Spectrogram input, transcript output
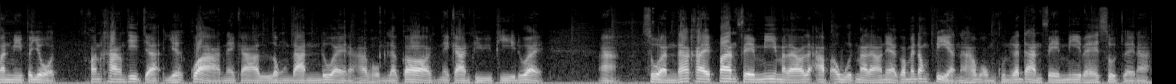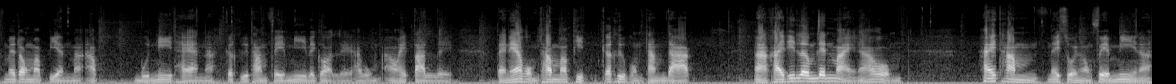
มันมีประโยชน์ค่อนข้างที่จะเยอะกว่าในการลงดันด้วยนะครับผมแล้วก็ในการ PVP ด้วยอ่า ส่วนถ้าใครปั้นเฟมมี่มาแล้วและอัพอาวุธมาแล้วเนี่ยก็ไม่ต้องเปลี่ยนนะครับผมคุณก็ดันเฟมมี่ไปให้สุดเลยนะ ไม่ต้องมาเปลี่ยนมาอัพบุนนี่แทนนะก็คือทำเฟมมี่ไปก่อนเลยครับผมเอาให้ตันเลย แต่เนี้ยผมทำมาผิดก็คือผมทำดาร์กอ่าใครที่เริ่มเล่นใหม่นะครับผมให้ทำในส่วนของเฟมมี่นะ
